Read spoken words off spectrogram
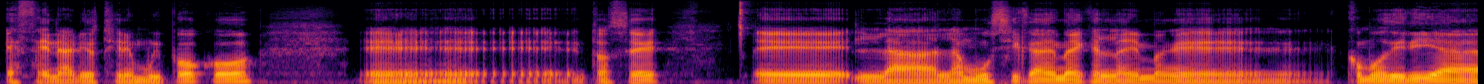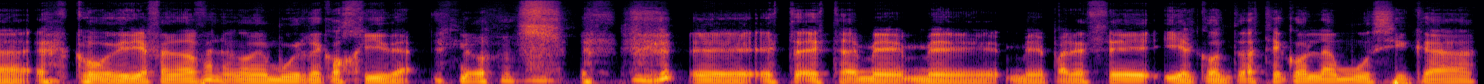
escenarios tiene muy pocos. Eh, entonces eh, la, música de Michael Nyman es, como diría, como diría Fernando Fernández, muy recogida. Eh, esta, me, parece, y el contraste con la música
